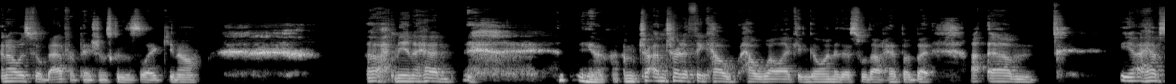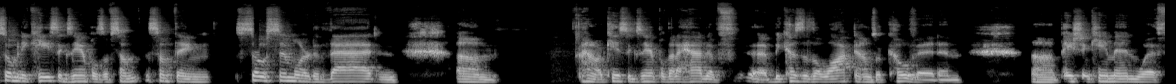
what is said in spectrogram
and I always feel bad for patients because it's like you know, oh, man, I had. You know, I'm try, I'm trying to think how how well I can go into this without HIPAA, but uh, um, I have so many case examples of some something so similar to that, and um, I don't know, a case example that I had of uh, because of the lockdowns of COVID, and uh, patient came in with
